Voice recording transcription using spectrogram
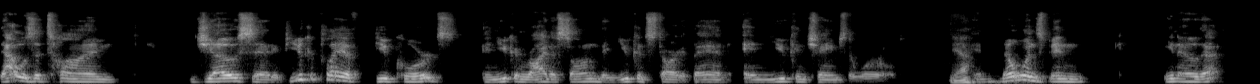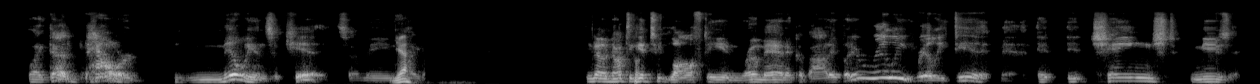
that was a time Joe said, if you could play a few chords and you can write a song, then you can start a band and you can change the world. Yeah. And no one's been, you know, that like that empowered millions of kids. I mean, yeah. Like, you know, not to get too lofty and romantic about it, but it really, really did, man. It it changed music.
